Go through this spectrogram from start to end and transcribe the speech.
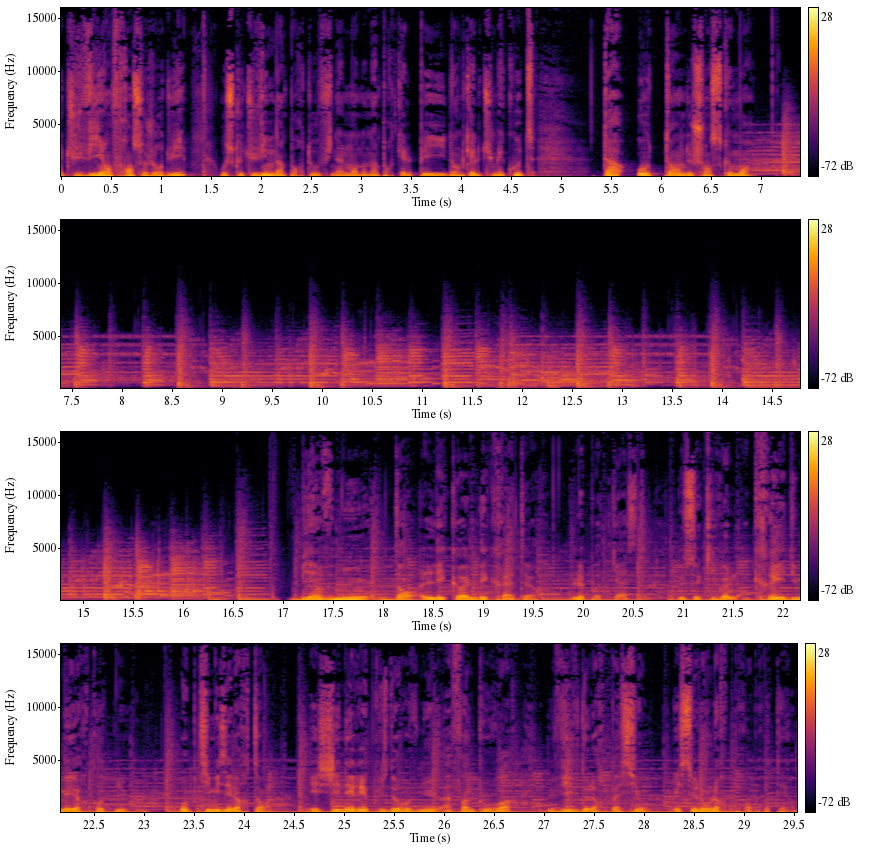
tu vis en France aujourd'hui, ou ce que tu vis n'importe où finalement, dans n'importe quel pays dans lequel tu m'écoutes, t'as autant de chances que moi. Bienvenue dans l'école des créateurs, le podcast de ceux qui veulent créer du meilleur contenu, optimiser leur temps et générer plus de revenus afin de pouvoir vivre de leur passion et selon leurs propres termes.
